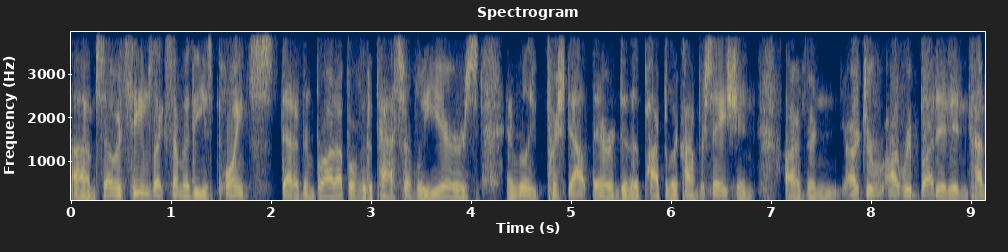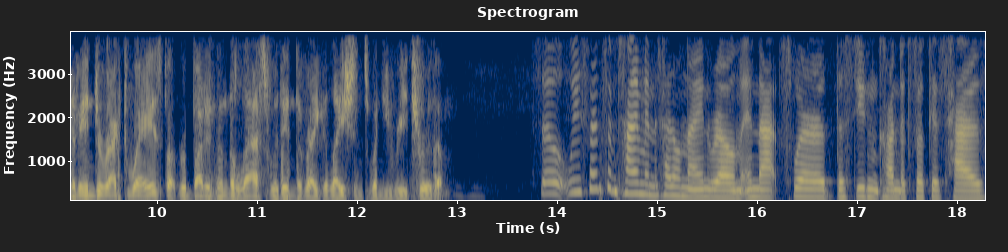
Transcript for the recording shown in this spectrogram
Um, so it seems like some of these points that have been brought up over the past several years and really pushed out there into the popular conversation are been are, are rebutted in kind of indirect ways, but rebutted nonetheless within the regulations when you read through them. So we spent some time in the Title IX realm, and that's where the student conduct focus has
